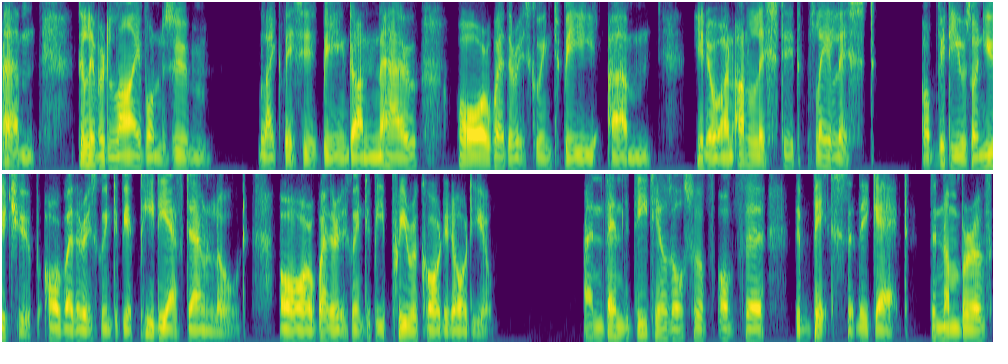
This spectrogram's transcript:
um, delivered live on Zoom, like this is being done now, or whether it's going to be, um, you know, an unlisted playlist of videos on YouTube, or whether it's going to be a PDF download, or whether it's going to be pre-recorded audio. And then the details also of, of the, the bits that they get, the number of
